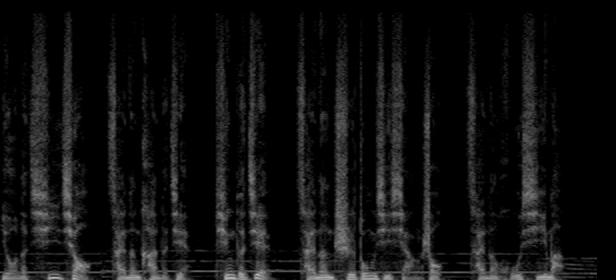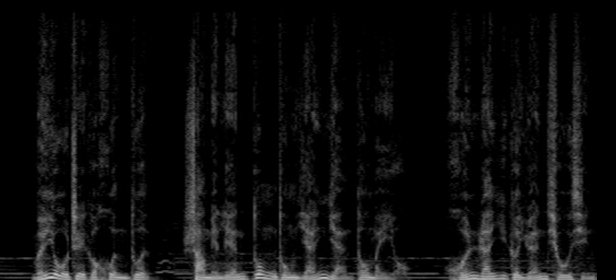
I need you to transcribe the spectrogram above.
有了七窍才能看得见、听得见，才能吃东西享受，才能呼吸嘛。唯有这个混沌，上面连洞洞眼眼都没有，浑然一个圆球形，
